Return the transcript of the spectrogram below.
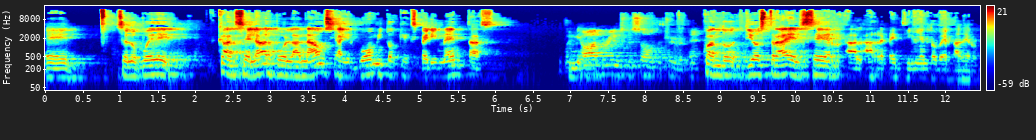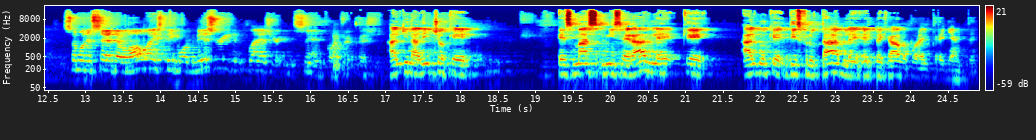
eh, se lo puede cancelar por la náusea y el vómito que experimentas cuando Dios trae el ser al arrepentimiento verdadero. Someone has said there will always be more misery than pleasure in sin for a true Christian. Alguien ha dicho que es más miserable que algo que disfrutable el pecado por el creyente.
